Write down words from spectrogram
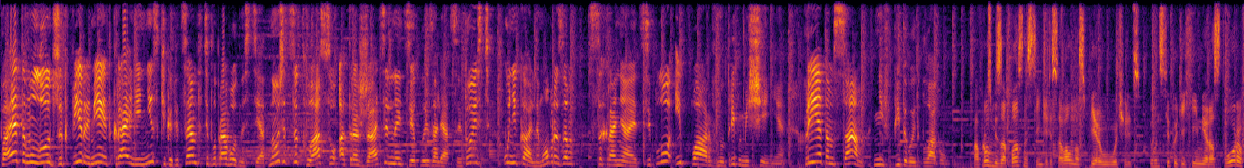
Поэтому Logic Peer имеет крайне низкий коэффициент теплопроводности и относится к классу отражательной теплоизоляции, то есть уникальным образом сохраняет тепло и пар внутри помещения, при этом сам не впитывает влагу. Вопрос безопасности интересовал нас в первую очередь. В Институте химии растворов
